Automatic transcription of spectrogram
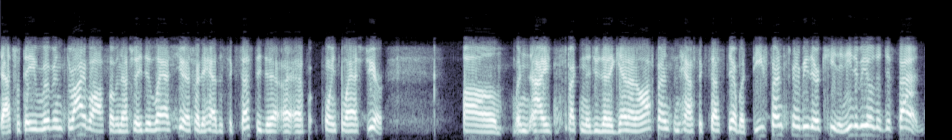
that's what they live and thrive off of, and that's what they did last year. That's why they had the success they did at, at points last year. Um, when I expect them to do that again on offense and have success there, but defense is going to be their key. They need to be able to defend,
